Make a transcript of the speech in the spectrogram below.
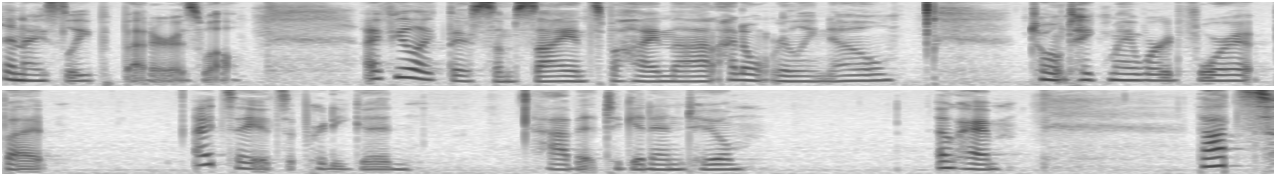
And I sleep better as well. I feel like there's some science behind that. I don't really know. Don't take my word for it, but I'd say it's a pretty good habit to get into. Okay. That's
